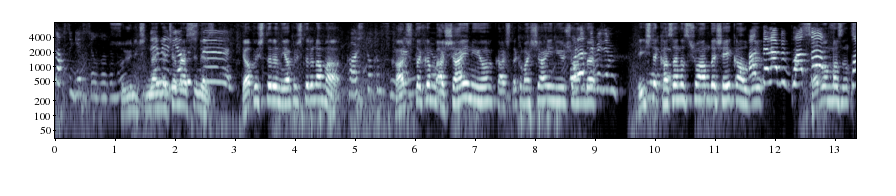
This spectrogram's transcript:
nasıl geçeceğiz acaba? Suyun içinden Demir, geçemezsiniz. yapıştır. Yapıştırın yapıştırın ama. Karşı takım Karşı takım aşağı iniyor. Karşı takım aşağı iniyor şu Orası anda. bizim... E işte kasanız şu anda şey kaldı. Hatta abi patlat. Savunmasın, patlat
